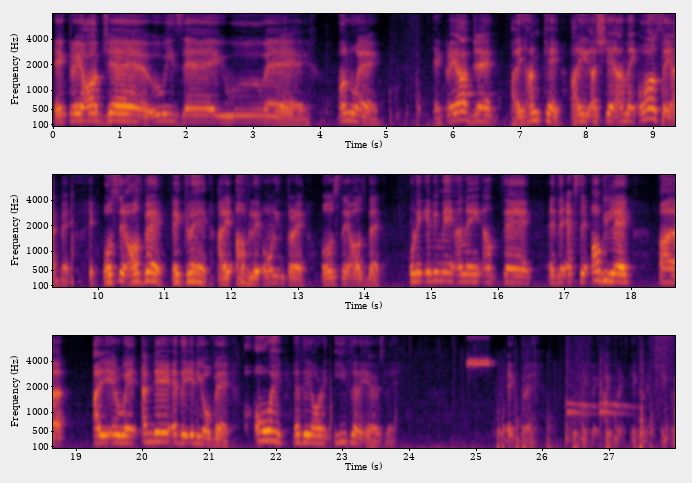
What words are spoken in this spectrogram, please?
Ekre obje uize ue. Onwe. Ekre obje. I hanke. I ashe ame ose adbe. Ose osbe. Ekre. I avle onintre. Ose osbe. Orning ibime ane alte. Ede exe obile. Uh, I erwe ande ede idiove. Owe Oe ede are either ersle. Ekre. Ekre. Ekre. Ekre. Ekre.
